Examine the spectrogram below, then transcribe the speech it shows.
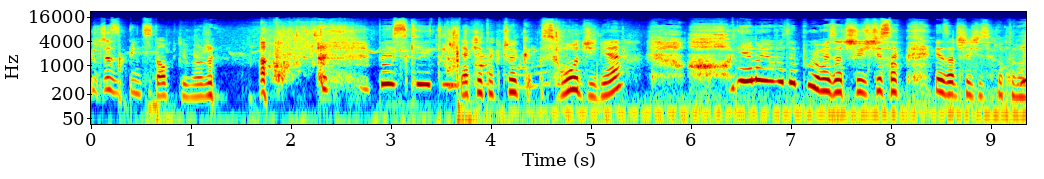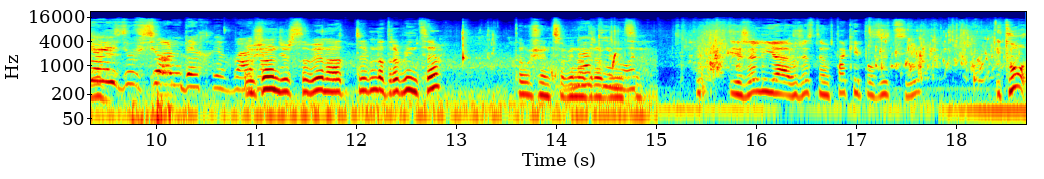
jeszcze z 5 stopni może. Bez kitu. Jak się tak człowiek słodzi, nie? O, nie no, ja będę pływać za 30 sekund. Nie za 30 sekund, to może... Już usiądę chyba. Usiądziesz sobie na tym, na drabince? To usiądź sobie na Na drabince. Jeżeli ja już jestem w takiej pozycji i tu,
